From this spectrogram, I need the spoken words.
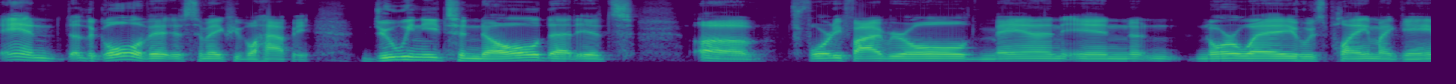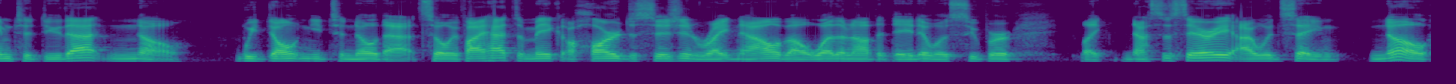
and the goal of it is to make people happy do we need to know that it's a 45 year old man in norway who's playing my game to do that no we don't need to know that so if i had to make a hard decision right now about whether or not the data was super like necessary, I would say no.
